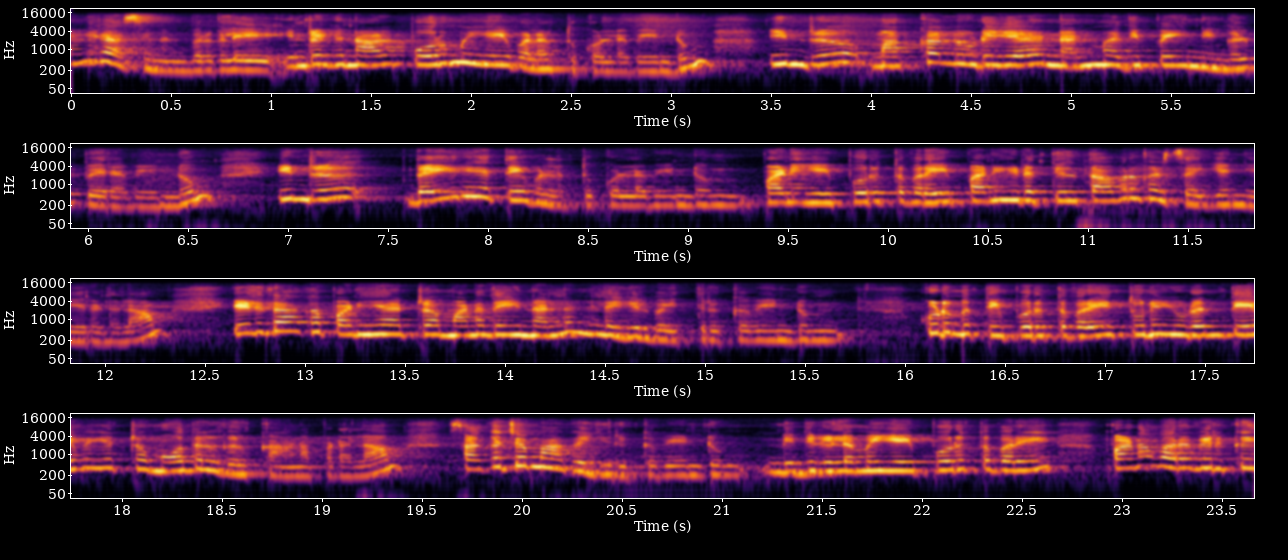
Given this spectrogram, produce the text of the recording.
கன்னிராசி நண்பர்களே இன்றைய நாள் பொறுமையை வளர்த்து கொள்ள வேண்டும். இன்று மக்களுடைய நன்மதிப்பை நீங்கள் பெற வேண்டும். இன்று தைரியத்தை வளர்த்து கொள்ள வேண்டும். பணியை பொறுத்தவரை பணியிடத்தில் தவறுகள் செய்ய நேரிடலாம். எளிதாக பணியாற்ற மனதை நல்ல நிலையில் வைத்திருக்க வேண்டும். குடும்பத்தை பொறுத்தவரை துணையுடன் தேவையற்ற மோதல்கள் காணப்படலாம். சகஜமாக இருக்க வேண்டும். நிதி நிலைமையை பொறுத்தவரை பண வரவிற்கு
